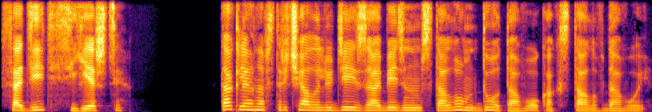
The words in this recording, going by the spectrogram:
«Садитесь, ешьте. Так ли она встречала людей за обеденным столом до того, как стала вдовой?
